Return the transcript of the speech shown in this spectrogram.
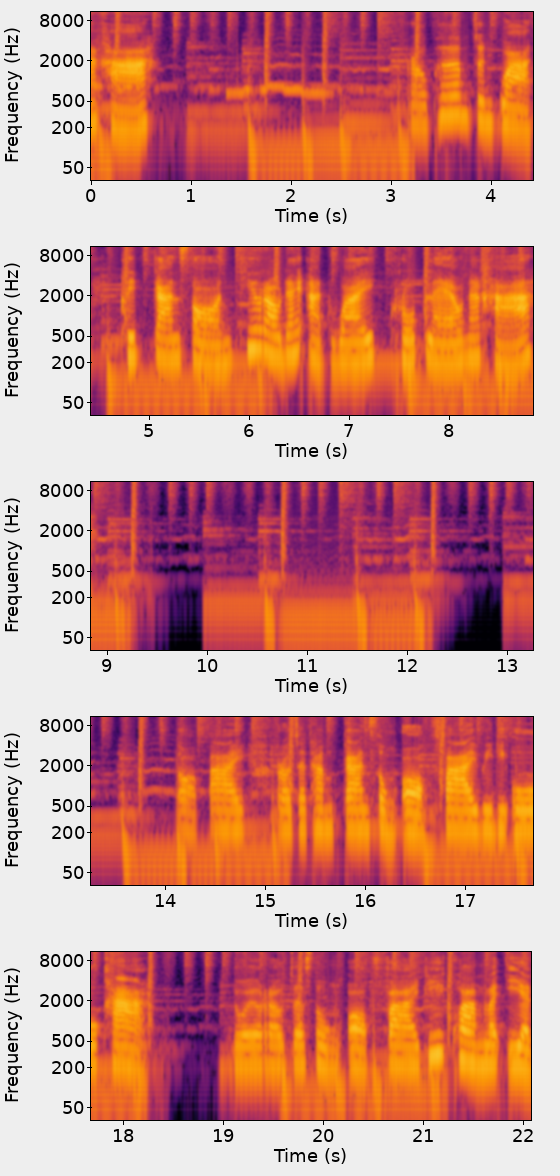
นะคะ เราเพิ่มจนกว่าคลิปการสอนที่เราได้อัดไว้ครบแล้วนะคะ ต่อไป เราจะทำการส่งออกไฟล์วิดีโอค่ะ โดยเราจะส่งออกไฟล์ที่ความละเอียด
